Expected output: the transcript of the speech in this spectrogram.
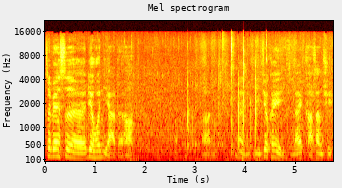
这边是六分雅的哈，啊，那你就可以来卡上去。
